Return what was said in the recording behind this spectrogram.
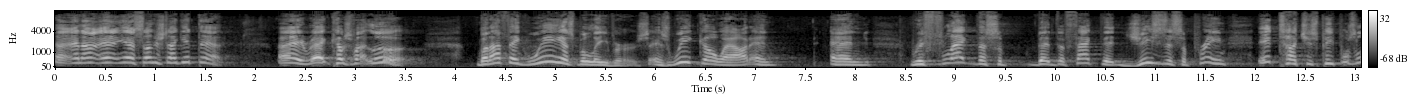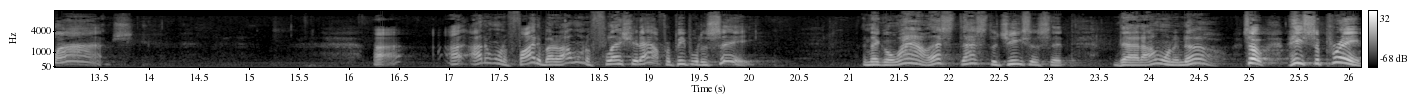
And, I, and yes, understand, I get that. Hey, red comes by, look. But I think we as believers, as we go out and, and reflect the, the, the fact that Jesus is supreme, it touches people's lives. I, I, I don't want to fight about it. I want to flesh it out for people to see. And they go, wow, that's, that's the Jesus that, that I want to know. So he's supreme.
